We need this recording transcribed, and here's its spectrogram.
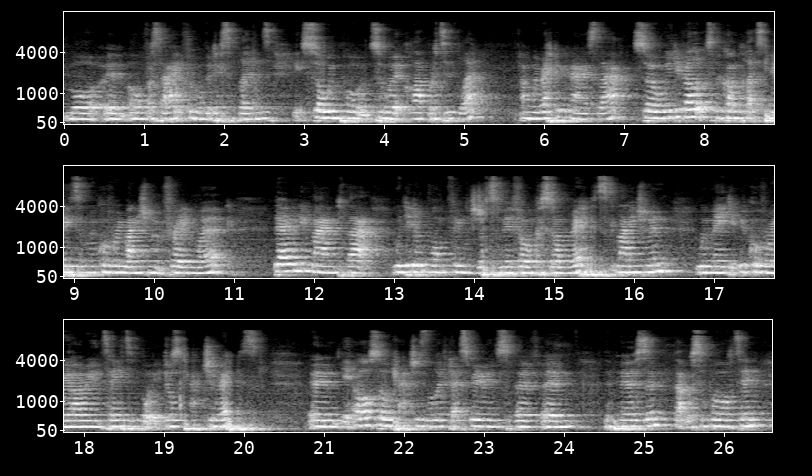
more um, oversight from other disciplines. It's so important to work collaboratively and we recognise that. So we developed the complex case and recovery management framework, bearing in mind that we didn't want things just to be focused on risk management. We made it recovery orientated, but it does capture risk. Um, it also captures the lived experience of um, the person that we're supporting.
